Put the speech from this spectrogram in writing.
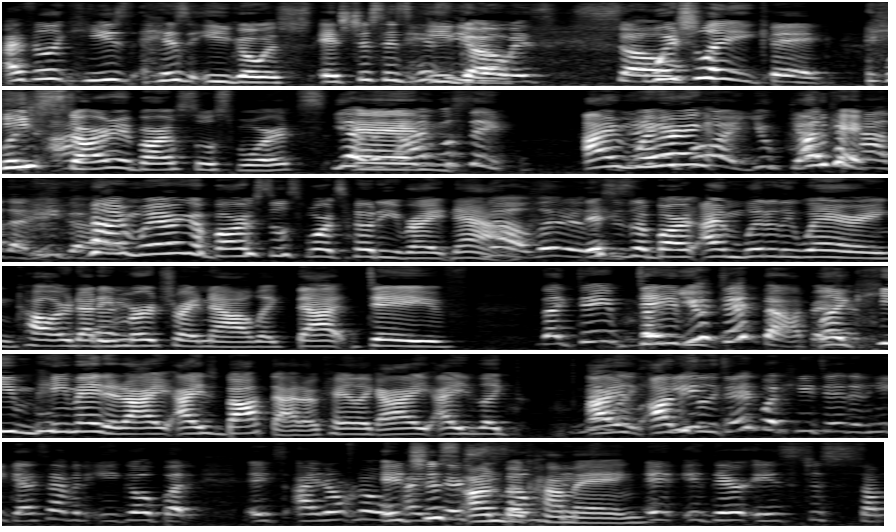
I feel like he's his ego is it's just his, His ego, ego is so which like big. he Which I- started Barstool Sports. yeah, but I and will say, I'm wearing. boy, you get okay, have that ego. I'm wearing a Barstool Sports hoodie right now. No, literally. This is a bar. I'm literally wearing Call Her Daddy Right. merch right now. Like that, Dave. like Dave, Dave- like, you did that, babe. Like he he made it. I I bought that. Okay. Like I I like No, I like, obviously he did what he did, and he gets to have an ego, but it's I don't know. It's I- just unbecoming. It, it, there is just some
